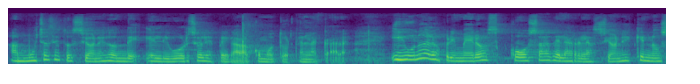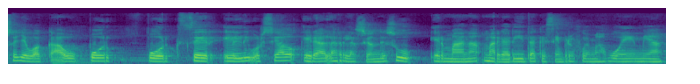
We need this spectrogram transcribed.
a muchas situaciones donde el divorcio les pegaba como torta en la cara. Y una de las primeras cosas de las relaciones que no se llevó a cabo por, por ser el divorciado era la relación de su hermana Margarita, que siempre fue más bohemia,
